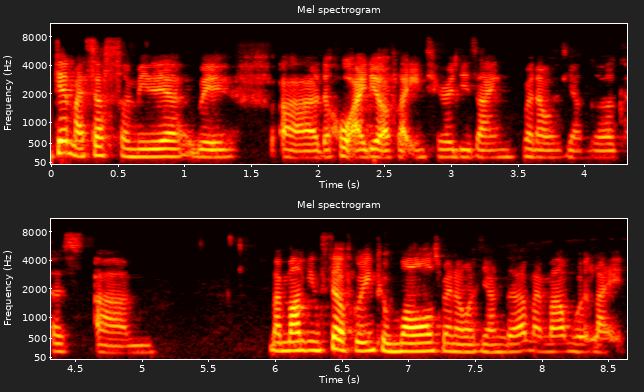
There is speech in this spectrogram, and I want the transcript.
get myself familiar with uh the whole idea of like interior design when I was younger, because um, my mom instead of going to malls when I was younger, my mom would like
